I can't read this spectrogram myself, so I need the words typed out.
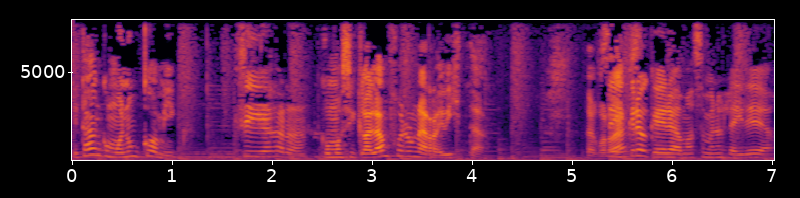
estaban como en un cómic. Sí, es verdad. Como si Kablam fuera una revista. ¿Te acordás? Sí, creo que era más o menos la idea.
